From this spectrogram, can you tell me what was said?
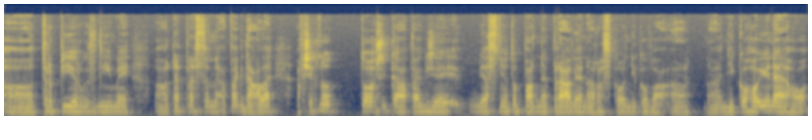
uh, trpí různými uh, depresemi a tak dále. A všechno to říká tak, že jasně to padne právě na Raskolnikova a na nikoho jiného.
